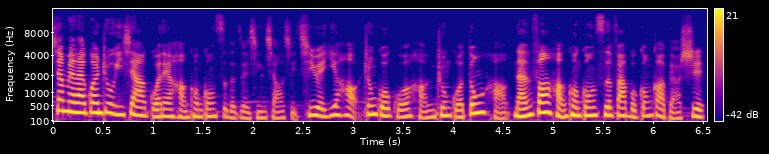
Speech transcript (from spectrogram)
下面来关注一下国内航空公司的最新消息。七月一号，中国国航、中国东航、南方航空公司发布公告表示，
